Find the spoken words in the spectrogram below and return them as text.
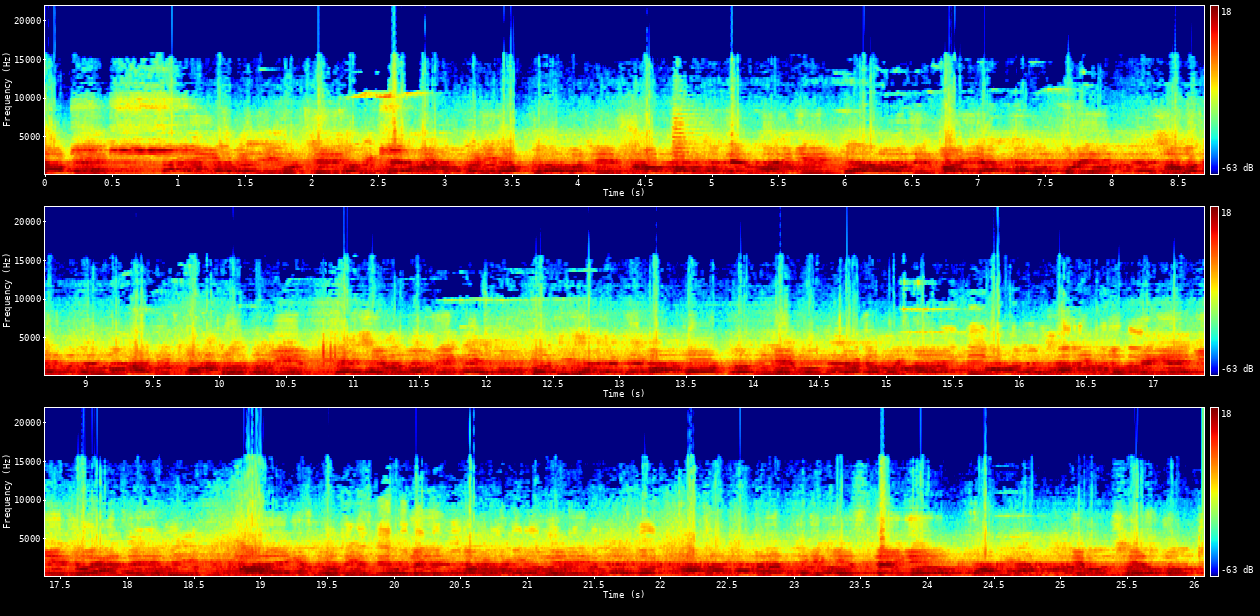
চাপে করছে এবং এই অক্টোবর তেরো তারিখে আমাদের বাড়ি আক্রমণ করে আমাদের পুরনো কাগজপত্র দলিল এবং অনেক এবং টাকা পয়সা নিয়ে চলে গেছে হারায় গেছে থানার থেকে কেস নেয়নি এবং শেষ পর্যন্ত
